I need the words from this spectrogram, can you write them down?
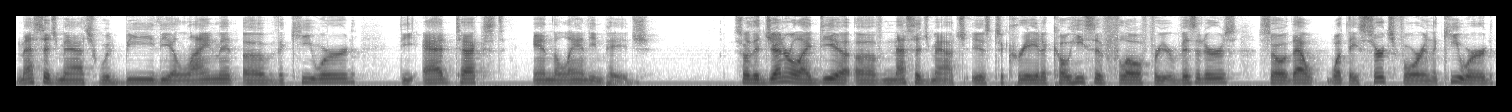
message match would be the alignment of the keyword, the ad text, and the landing page. So the general idea of message match is to create a cohesive flow for your visitors so that what they search for in the keyword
